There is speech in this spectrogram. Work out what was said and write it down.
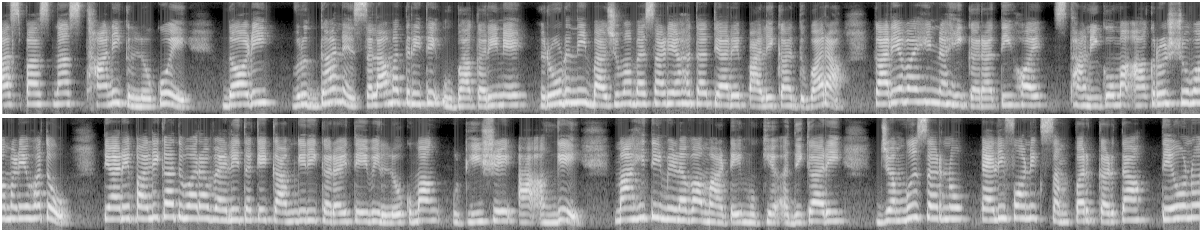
આસપાસના સ્થાનિક લોકોએ દોડી વૃદ્ધાને સલામત રીતે ઊભા કરીને રોડની બાજુમાં બેસાડ્યા હતા. ત્યારે પાલિકા દ્વારા કાર્યવાહી નહીં કરાતી હોય, સ્થાનિકોમાં આક્રોશ જોવા મળ્યો હતો. ત્યારે પાલિકા દ્વારા વહેલી તકે કામગીરી કરાય તેવી લોકમાંગ ઉઠી છે. આ અંગે માહિતી મેળવવા માટે મુખ્ય અધિકારી જંબુસરનો ટેલિફોનિક સંપર્ક કરતા તેઓનો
